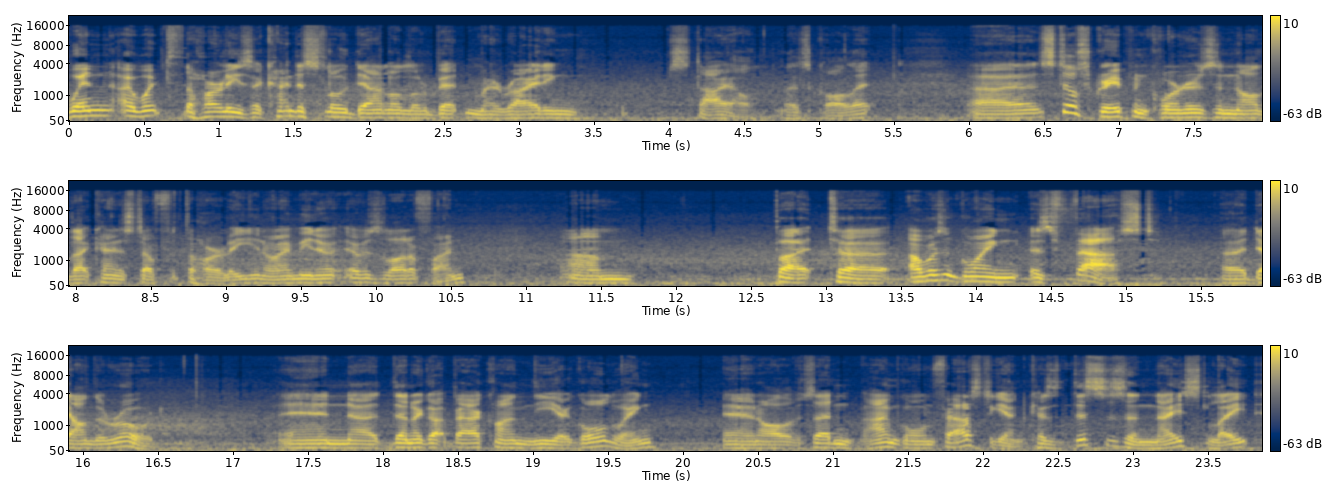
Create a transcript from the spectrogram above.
when I went to the Harleys, I kind of slowed down a little bit in my riding style, let's call it. Uh, still scraping corners and all that kind of stuff with the Harley, you know, I mean, it, it was a lot of fun. Um, but uh, I wasn't going as fast uh, down the road. And uh, then I got back on the uh, Goldwing and all of a sudden I'm going fast again because this is a nice light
